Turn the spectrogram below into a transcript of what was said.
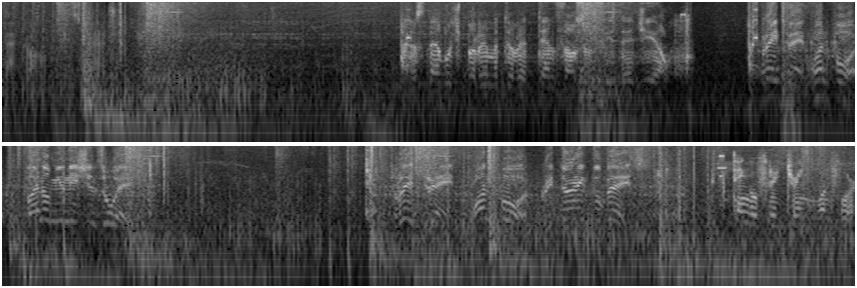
Back dispatch. Establish perimeter at 10,000 feet, AGL. Freight train 1-4. Final munitions away. Freight train 1-4. Returning to base. Tango freight train 1-4.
